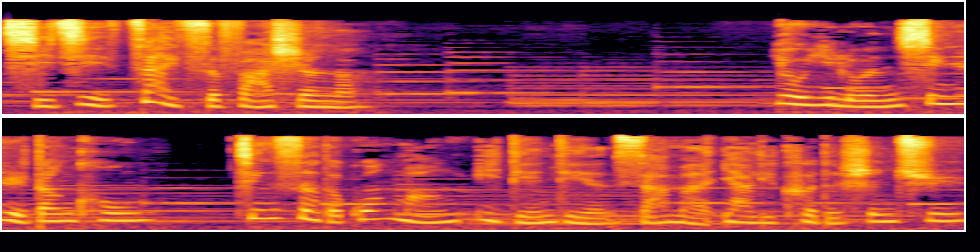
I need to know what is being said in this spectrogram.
奇迹再次发生了。又一轮新日当空，金色的光芒一点点洒满亚历克的身躯，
